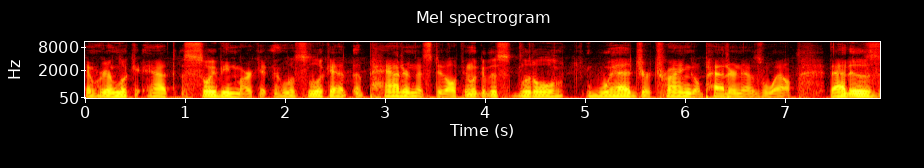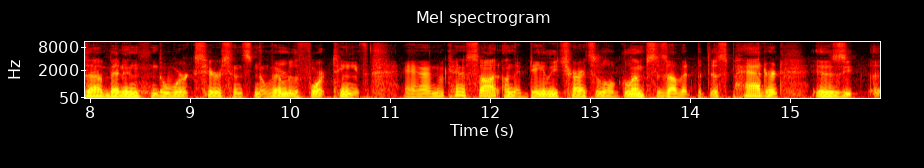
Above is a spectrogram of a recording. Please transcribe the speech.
and we're going to look at soybean market and let's look at a pattern that's developing look at this little wedge or triangle pattern as well that has uh, been in the works here since November the 14th and we kind of saw it on the daily charts little glimpses of it but this pattern is uh,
